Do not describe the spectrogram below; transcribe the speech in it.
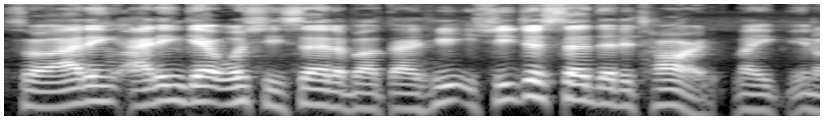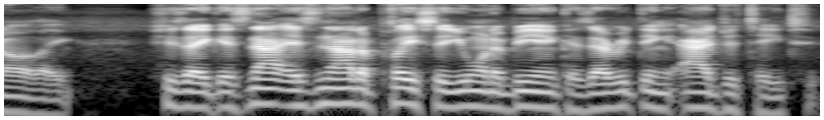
So I didn't I didn't get what she said about that. He she just said that it's hard, like you know, like she's like it's not it's not a place that you want to be in because everything agitates you,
